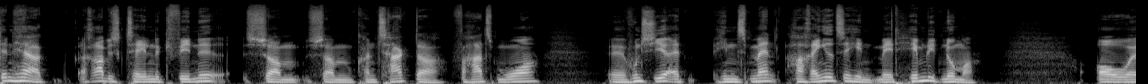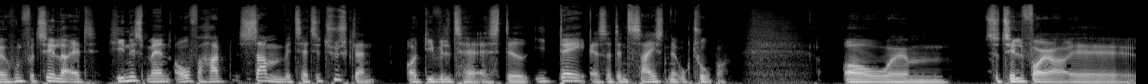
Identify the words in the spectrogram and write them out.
den her arabisk talende kvinde, som, som kontakter Fahads mor, øh, hun siger, at hendes mand har ringet til hende med et hemmeligt nummer. Og øh, hun fortæller, at hendes mand og Fahad sammen vil tage til Tyskland, og de vil tage afsted i dag, altså den 16. oktober. Og øh, så tilføjer øh,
